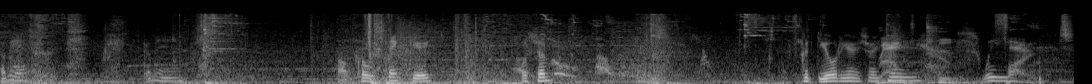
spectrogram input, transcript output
Come here. Come here. Oh, cool. Thank you. Awesome. Good. The audio's okay. Round two. Sweet. Fight.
